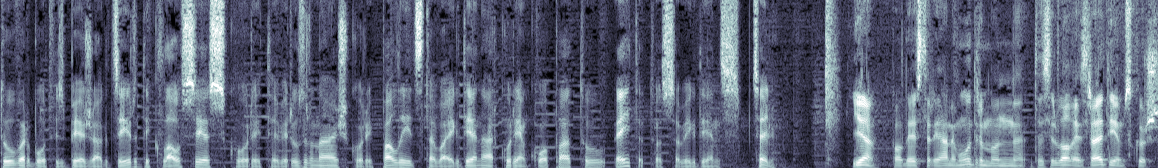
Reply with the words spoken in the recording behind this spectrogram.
tu varbūt visbiežāk dzirdi, klausies, kuri tevi ir uzrunājuši, kuri palīdz tavā ikdienā, ar kuriem kopā tu eiti to savu ikdienas ceļu. Jā, paldies arī Jānam Udram, un tas ir vēl viens raidījums, kurš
